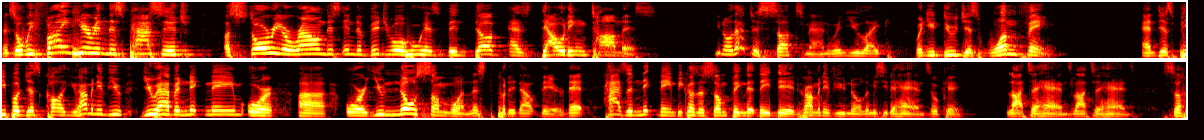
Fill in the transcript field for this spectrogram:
And so we find here in this passage a story around this individual who has been dubbed as Doubting Thomas. You know, that just sucks, man, when you like, when you do just one thing and just people just call you. How many of you you have a nickname or uh, or you know someone let's put it out there that has a nickname because of something that they did? How many of you know? Let me see the hands. Okay. Lots of hands lots of hands. So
